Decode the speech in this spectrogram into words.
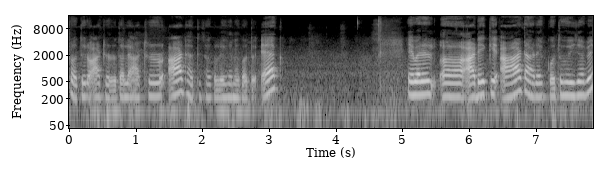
সতেরো, আঠেরো। তাহলে আঠেরোর আট, হাতে থাকলে এখানে কত? এক। এবারে আর একে আট আর এক কত হয়ে যাবে?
